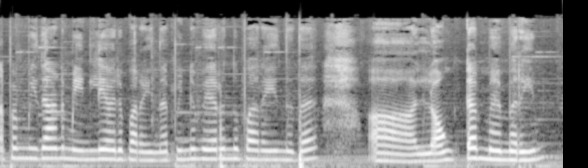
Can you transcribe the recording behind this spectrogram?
അപ്പം ഇതാണ് മെയിൻലി അവർ പറയുന്നത്. പിന്നെ വേറൊന്ന് പറയുന്നത് ലോങ് ടേം മെമ്മറിയും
